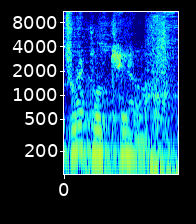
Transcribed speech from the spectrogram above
Triple kill.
